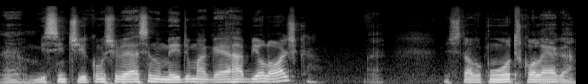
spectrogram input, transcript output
Né? Me senti como se estivesse no meio de uma guerra biológica. Né? Estava com outro colega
